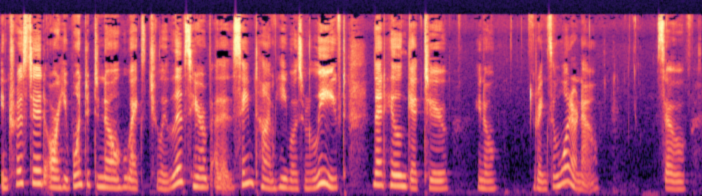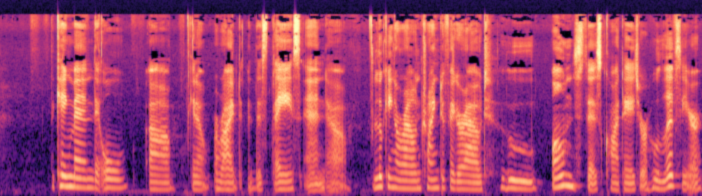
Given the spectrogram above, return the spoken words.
interested or he wanted to know who actually lives here, but at the same time he was relieved that he'll get to, you know, drink some water now. So the kingmen, they all, uh, you know, arrived at this place and uh, looking around, trying to figure out who owns this cottage or who lives here.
